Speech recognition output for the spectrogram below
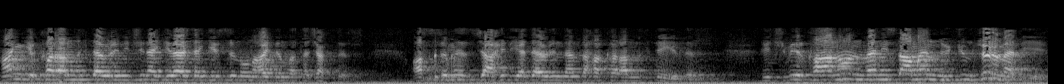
hangi karanlık devrin içine girerse girsin onu aydınlatacaktır. Asrımız cahiliye devrinden daha karanlık değildir. Hiçbir kanun ve nizamın hüküm sürmediği,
